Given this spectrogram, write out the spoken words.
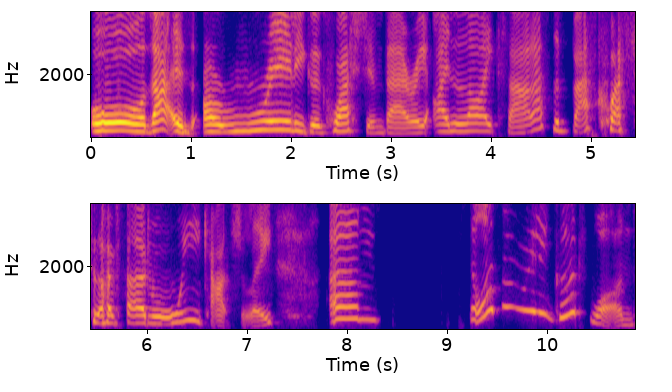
Oh, that is a really good question, Barry. I like that. That's the best question I've heard all week, actually. Um, that was a really good one.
